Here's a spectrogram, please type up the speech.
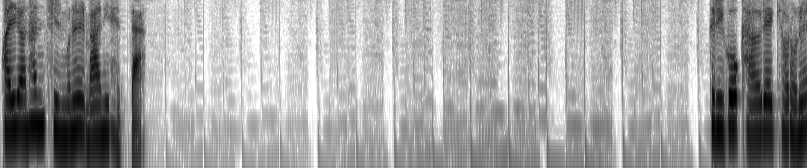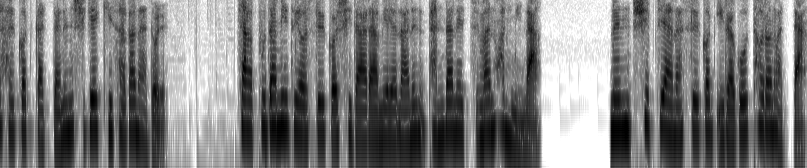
관련한 질문을 많이 했다. 그리고 가을에 결혼을 할 것 같다는 식의 기사가 나돌. 자 부담이 되었을 것이다 라며 나는 단단했지만 황미나 는 쉽지 않았을 것이라고 털어놨다.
